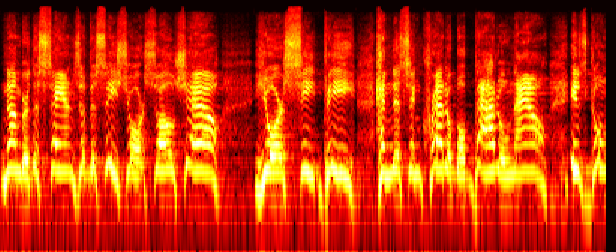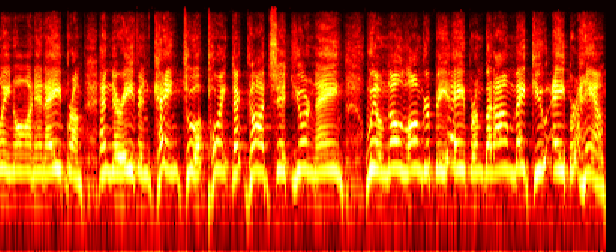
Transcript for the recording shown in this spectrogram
number the sands of the seashore, so shall your seat be. And this incredible battle now is going on in Abram. And there even came to a point that God said, Your name will no longer be Abram, but I'll make you Abraham.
